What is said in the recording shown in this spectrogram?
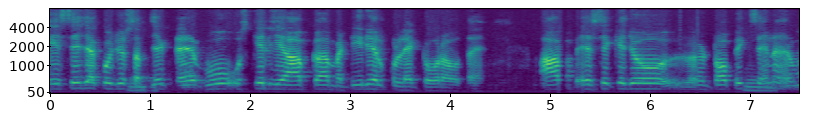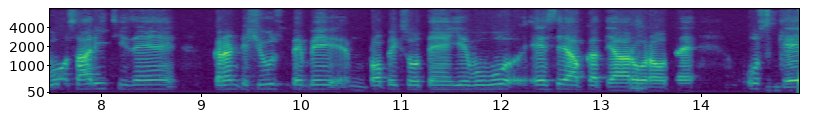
एसेजा को जो सब्जेक्ट हम्म। है वो उसके लिए आपका मटेरियल कलेक्ट हो रहा होता है आप ऐसे के जो टॉपिक्स है हम्म। ना वो सारी चीज़ें करंट इश्यूज़ पे भी टॉपिक्स होते हैं ये वो वो ऐसे आपका तैयार हो रहा होता है उसके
